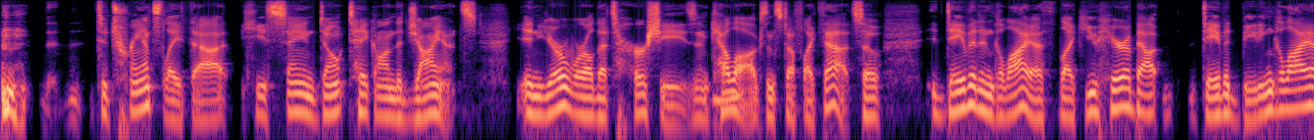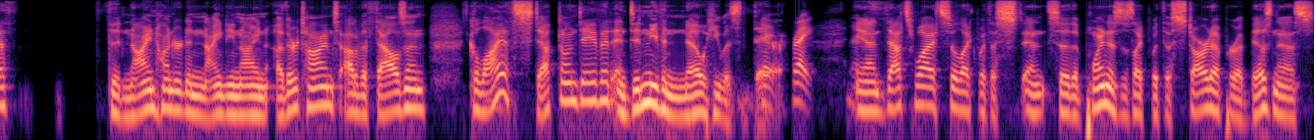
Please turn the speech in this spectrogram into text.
to translate that, he's saying don't take on the giants. In your world, that's Hershey's and mm-hmm. Kellogg's and stuff like that. So David and Goliath, like you hear about David beating Goliath, the 999 other times out of a thousand, Goliath stepped on David and didn't even know he was there Right. and that's why so like with a and so the point is is like with a startup or a business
